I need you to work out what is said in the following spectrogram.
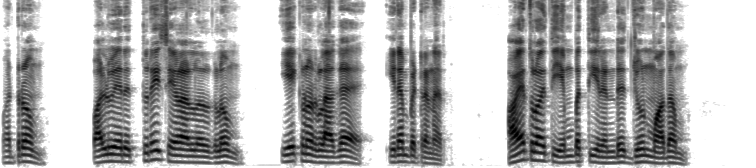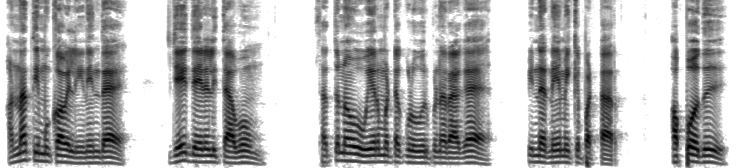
மற்றும் பல்வேறு துறை செயலாளர்களும் இயக்குநர்களாக இடம்பெற்றனர். ஆயிரத்தி தொள்ளாயிரத்தி எண்பத்தி இரண்டு ஜூன் மாதம் அதிமுகவில் இணைந்த ஜெய் ஜெயலலிதாவும் சத்துணவு உயர்மட்ட குழு உறுப்பினராக பின்னர் நியமிக்கப்பட்டார். அப்போது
